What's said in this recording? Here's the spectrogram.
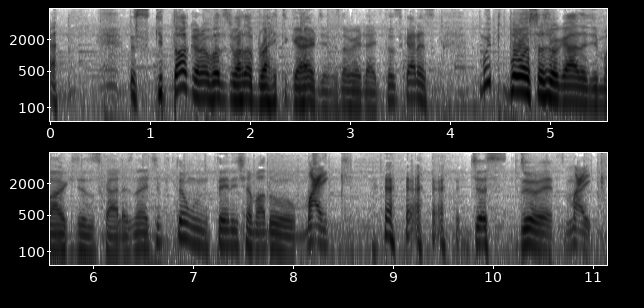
os que tocam numa banda chamada Bright Guardians, na verdade. Então os caras. Muito boa essa jogada de marketing dos caras, né? Tipo, tem um tênis chamado Mike. Just do it, Mike.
